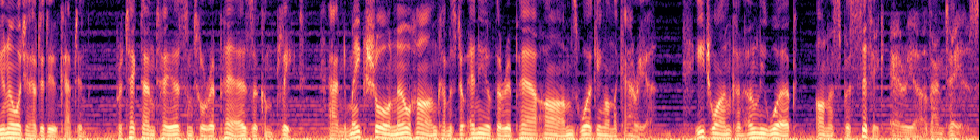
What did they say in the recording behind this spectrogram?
You know what you have to do, Captain. Protect Antaeus until repairs are complete, and make sure no harm comes to any of the repair arms working on the carrier. Each one can only work on a specific area of Antaeus.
